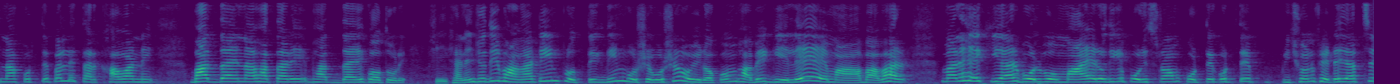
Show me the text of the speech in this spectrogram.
না করতে পারলে তার খাওয়া নেই। ভাত দেয় না ভাতারে, ভাত দেয় গতরে। সেইখানে যদি ভাঙা টিন প্রত্যেক দিন বসে বসে ওই রকমভাবে গেলে মা বাবার মানে কি আর বলব, মায়ের ওদিকে পরিশ্রম করতে করতে পিছন ফেটে যাচ্ছে,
